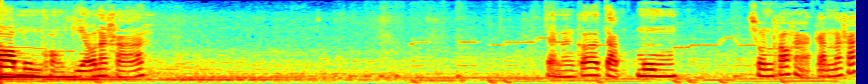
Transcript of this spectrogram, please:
รอบๆมุมของเกี๊ยวนะคะ จากนั้นก็จับมุมชนเข้าหากันนะคะ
